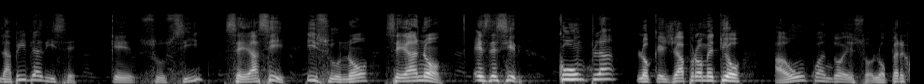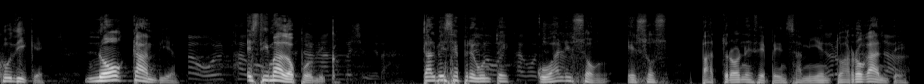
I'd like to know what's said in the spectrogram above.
La Biblia dice que su sí sea sí y su no sea no. Es decir, cumpla lo que ya prometió, aun cuando eso lo perjudique. No cambie. Estimado público, tal vez se pregunte cuáles son esos patrones de pensamiento arrogante.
